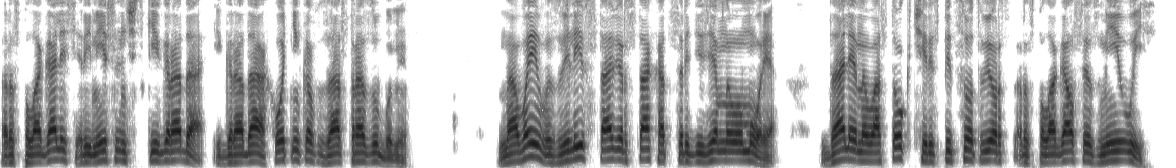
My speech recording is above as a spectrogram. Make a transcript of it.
располагались ремесленнические города и города охотников за острозубами. Навей возвели в ста верстах от Средиземного моря, Далее на восток через 500 верст располагался Змеевысь,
